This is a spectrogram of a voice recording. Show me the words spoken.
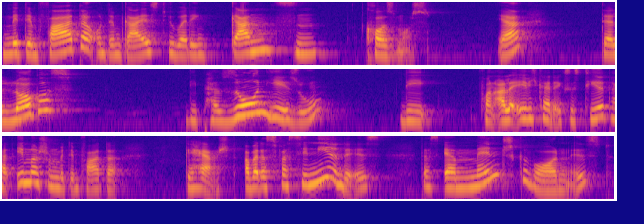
mit dem Vater und dem Geist über den ganzen Kosmos. Ja? Der Logos, die Person Jesu, die von aller Ewigkeit existiert, hat immer schon mit dem Vater geherrscht. Aber das Faszinierende ist, dass er Mensch geworden ist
